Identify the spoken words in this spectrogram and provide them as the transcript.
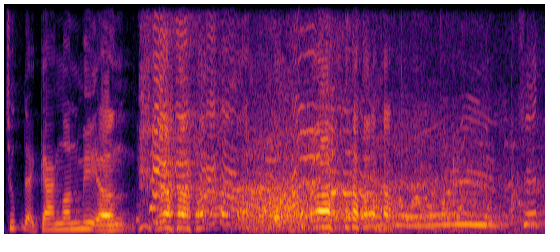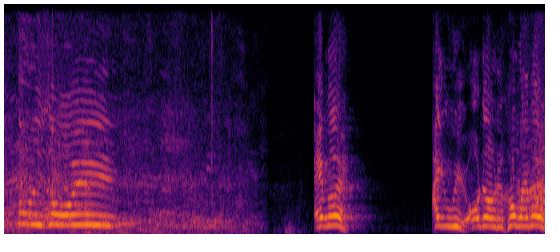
Chúc đại ca ngon miệng Chết tôi rồi Em ơi. Anh hủy order được không em ơi?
